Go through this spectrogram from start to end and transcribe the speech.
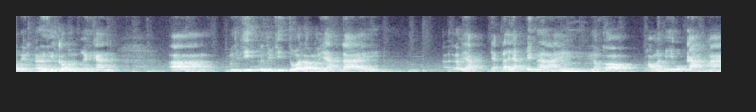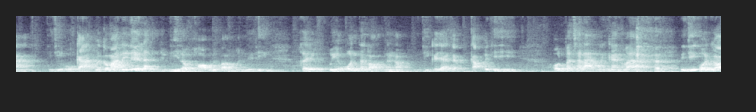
นเนี่ยเออจริงๆก็เหมือนเหมือนกันอ่ามันอยู่ที่มันอยู่ที่ตัวเราเราอยากได้ เราอยากอยากได้อยากเป็นอะไร แล้วก็พอมันมีโอกาสมาจริงๆ โอกาสมันก็มาเรื่อยๆแหละอยู่ที่เราพร้อมหรือเปล่าเหมือนในที่เคยคุยกับอ้นตลอดนะครับจริงๆก็อยากจะกลับไปที่อ้นพัชระเหมือนกันว่า จริงๆอ้นก็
